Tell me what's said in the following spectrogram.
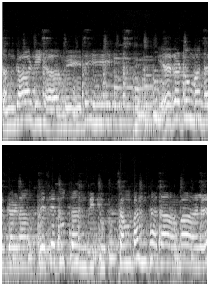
ತಂಗಾಳಿಯ ಮೇಲೆ ಎರಡು ಮನಗಳ ಬೆಸೆದು ತಂದಿತು ಸಂಬಂಧದ ಮಾಲೆ.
